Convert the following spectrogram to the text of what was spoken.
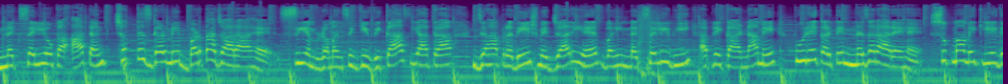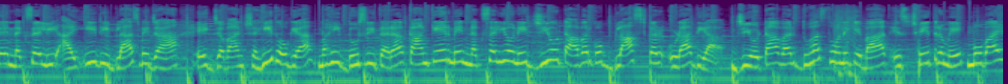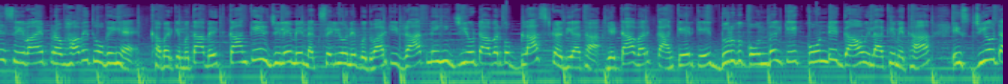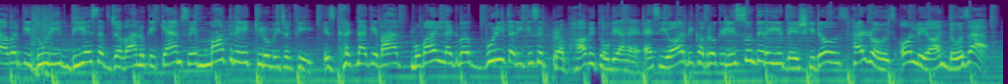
नक्सलियों का आतंक छत्तीसगढ़ में बढ़ता जा रहा है। सीएम रमन सिंह की विकास यात्रा जहाँ प्रदेश में जारी है, वहीं नक्सली भी अपने कारनामे पूरे करते नज़र आ रहे हैं। सुकमा में किए गए नक्सली आईईडी ब्लास्ट में जहाँ एक जवान शहीद हो गया, वहीं दूसरी तरफ़ कांकेर में नक्सलियों ने जियो टावर को ब्लास्ट कर उड़ा दिया। जियो टावर ध्वस्त होने के बाद इस क्षेत्र में मोबाइल सेवाएँ प्रभावित हो गई हैं। खबर के मुताबिक, कांकेर ज़िले में नक्सलियों ने बुधवार की रात में ही जियो टावर को ब्लास्ट कर दिया था। ये टावर कांकेर के दुर्ग कोंदल के कोंडे गाँव इलाके में था। इस जियो टावर की दूरी बीएसएफ जवानों के कैंप से मात्र एक किलोमीटर थी। इस घटना के बाद मोबाइल नेटवर्क बुरी तरीके से प्रभावित हो गया है। ऐसी और भी खबरों के लिए सुनते रहिए देश की डोज, हर रोज ओनली ऑन डोज ऐप।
